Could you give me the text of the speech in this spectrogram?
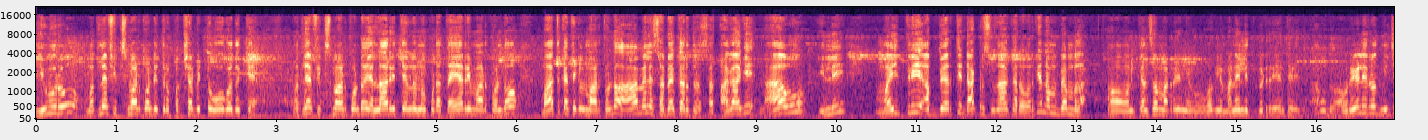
ಇವರು ಮೊದಲೇ ಫಿಕ್ಸ್ ಮಾಡ್ಕೊಂಡಿದ್ರು ಪಕ್ಷ ಬಿಟ್ಟು ಹೋಗೋದಕ್ಕೆ. ಮೊದಲೇ ಫಿಕ್ಸ್ ಮಾಡಿಕೊಂಡು ಎಲ್ಲ ರೀತಿಯಲ್ಲೂ ಕೂಡ ತಯಾರಿ ಮಾಡಿಕೊಂಡು ಮಾತುಕತೆಗಳು ಮಾಡಿಕೊಂಡು ಆಮೇಲೆ ಸಭೆ ಕರೆದ್ರು. ಸರ್ ಹಾಗಾಗಿ ನಾವು ಇಲ್ಲಿ ಮೈತ್ರಿ ಅಭ್ಯರ್ಥಿ ಡಾಕ್ಟರ್ ಸುಧಾಕರ್ ಅವರಿಗೆ ನಮ್ಮ ಬೆಂಬಲ. ಒಂದು ಕೆಲಸ ಮಾಡ್ರಿ ನೀವು ಹೋಗ್ಲಿ ಮನೇಲಿ ಇದ್ಬಿಡ್ರಿ ಅಂತ ಹೇಳಿದ್ರು. ಹೌದು ಅವ್ರು ಹೇಳಿರೋದು ನಿಜ.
